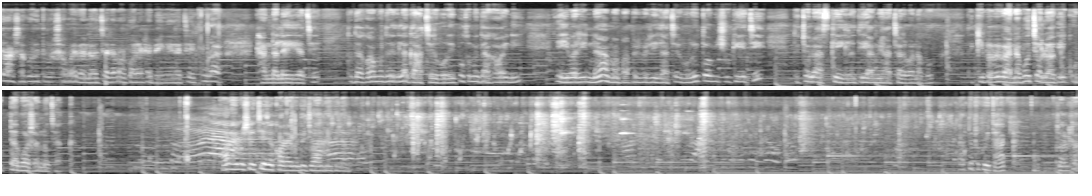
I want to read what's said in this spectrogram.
তো আশা করি তোমরা সবাই ভালো আছে আর আমার গলাটা ভেঙে গেছে পুরা ঠান্ডা লেগে গেছে। তো দেখো, আমাদের এগুলো গাছের বড়ই প্রথমে দেখা হয়নি। এই বাড়ির না, আমার বাপের বাড়ির গাছের বড়ই তো আমি শুকিয়েছি। তো চলো আজকে এগুলো দিয়ে আমি আচার বানাবো। তো কীভাবে বানাবো, চলো আগে কুটটা বসানো যাক। কড়াই বসেছি যে কড়াইয়ের মধ্যে জল দিয়ে দিলাম। এতটুকুই থাক, জলটা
